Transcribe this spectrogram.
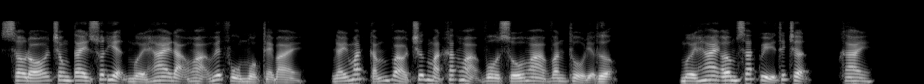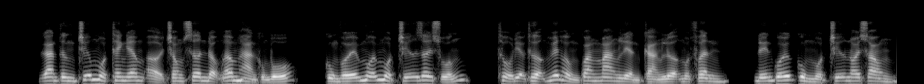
sau đó trong tay xuất hiện 12 đạo họa huyết phù một thẻ bài, nháy mắt cắm vào trước mặt khắc họa vô số hoa văn thổ địa thượng. 12 âm sát quỷ thích trận, khai. Gan từng chữ một thanh âm ở trong sơn động âm hàn khủng bố, cùng với mỗi một chữ rơi xuống, thổ địa thượng huyết hồng quang mang liền càng lượng một phân, đến cuối cùng một chữ nói xong,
